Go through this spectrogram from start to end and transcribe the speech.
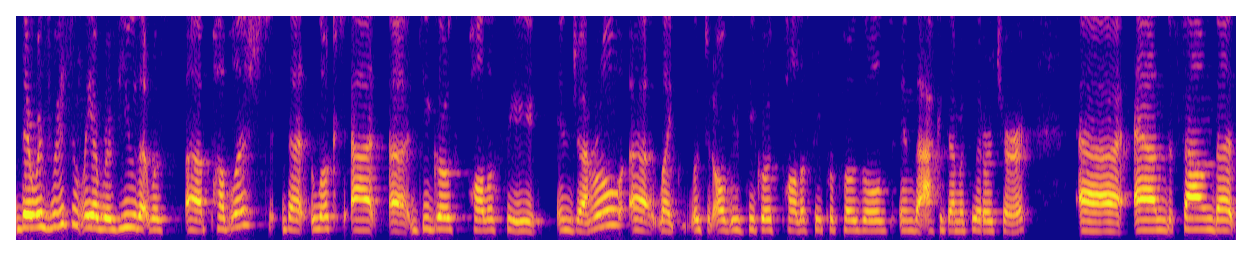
there was recently a review that was uh, published that looked at uh, degrowth policy in general, uh, like looked at all these degrowth policy proposals in the academic literature, uh, and found that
